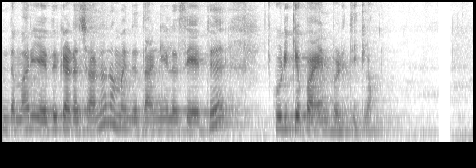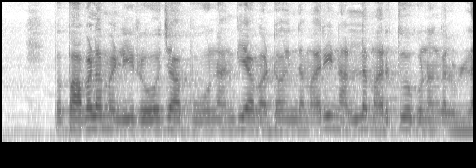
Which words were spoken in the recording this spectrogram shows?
இந்த மாதிரி எது கிடைச்சாலும் நம்ம இந்த தண்ணியில் சேர்த்து குடிக்க பயன்படுத்திக்கலாம். இப்போ பவளமல்லி ரோஜாப்பூ நந்தியாவட்டம் இந்த மாதிரி நல்ல மருத்துவ குணங்கள் உள்ள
